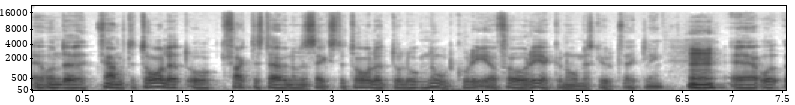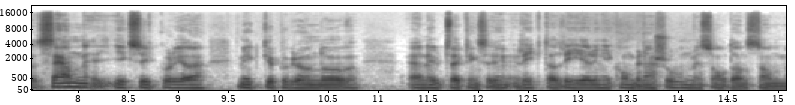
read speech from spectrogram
under 50-talet och faktiskt även under 60-talet då låg Nordkorea före i ekonomisk utveckling. Mm. Eh, och sen gick Sydkorea mycket på grund av en utvecklingsinriktad regering i kombination med sådant som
